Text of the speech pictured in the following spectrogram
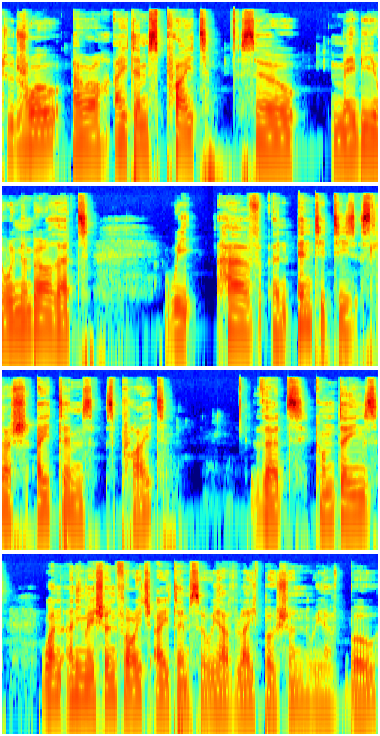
to draw our item sprite. So maybe you remember that we have an entities slash items sprite that contains one animation for each item. So we have life potion, we have bow,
